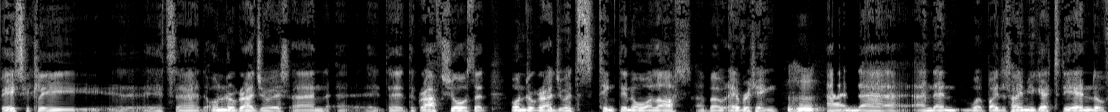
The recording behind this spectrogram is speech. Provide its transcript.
basically it's uh, undergraduate and uh, the, the graph shows that undergraduates think they know a lot about everything mm-hmm. and uh, and then by the time you get to the end of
